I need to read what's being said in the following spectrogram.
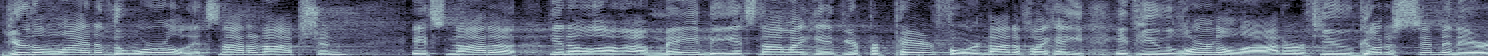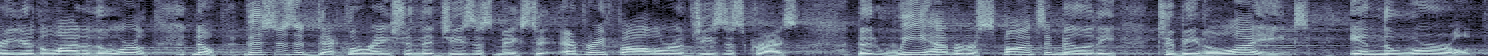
You're the light of the world. It's not an option. It's not a, you know, a, a, maybe. It's not like if you're prepared for it, not if like, hey, if you learn a lot or if you go to seminary, you're the light of the world. No, this is a declaration that Jesus makes to every follower of Jesus Christ that we have a responsibility to be light in the world.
